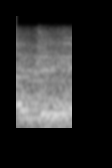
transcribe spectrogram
I'll.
